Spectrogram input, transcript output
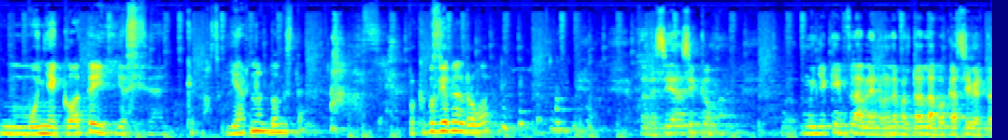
muñecote y yo así, ¿qué pasó? ¿Y Arnold dónde está? ¿Por qué pusieron el robot? Parecía así como muñeca inflable, no le faltaba la boca así abierta.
